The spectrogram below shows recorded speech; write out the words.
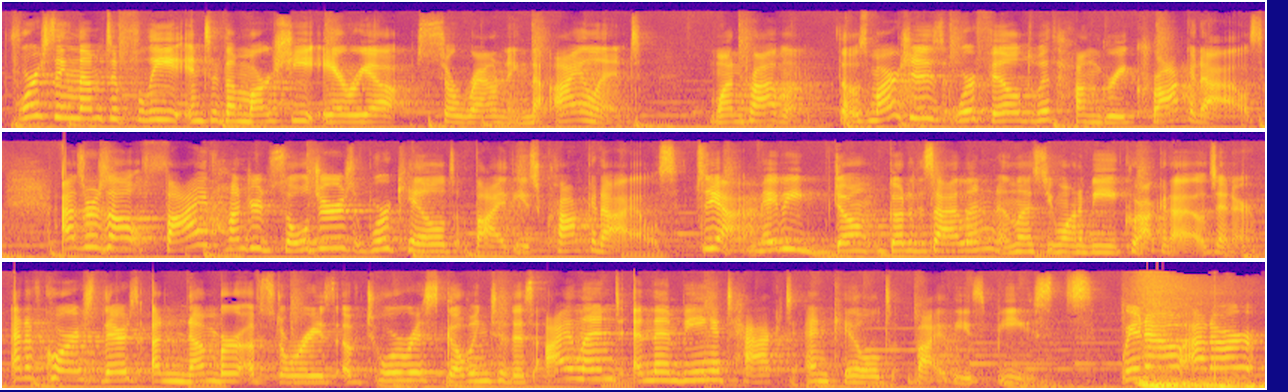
forcing them to flee into the marshy area surrounding the island. One problem. Those marshes were filled with hungry crocodiles. As a result, 500 soldiers were killed by these crocodiles. So yeah, maybe don't go to this island unless you want to be crocodile dinner. And of course, there's a number of stories of tourists going to this island and then being attacked and killed by these beasts. We're now at our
